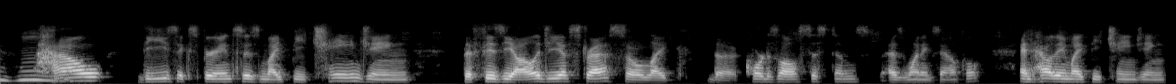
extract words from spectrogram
mm-hmm. how these experiences might be changing the physiology of stress. So, like the cortisol systems as one example, and how they might be changing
